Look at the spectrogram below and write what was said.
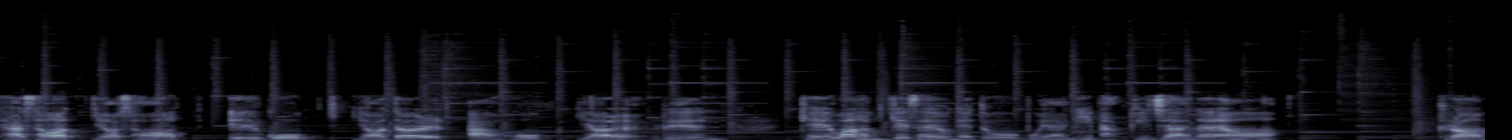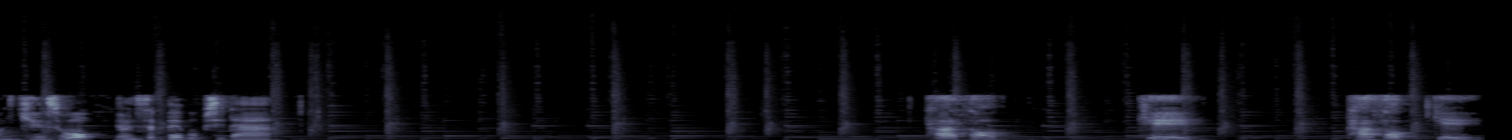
다섯, 여섯, 일곱, 여덟, 아홉, 열은 개와 함께 사용해도 모양이 바뀌지 않아요. 그럼 계속 연습해 봅시다. 다섯 개, 다섯 개,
